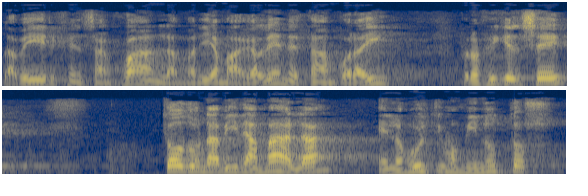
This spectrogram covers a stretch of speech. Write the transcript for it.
la Virgen, San Juan, la María Magdalena estaban por ahí, pero fíjense, toda una vida mala en los últimos minutos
